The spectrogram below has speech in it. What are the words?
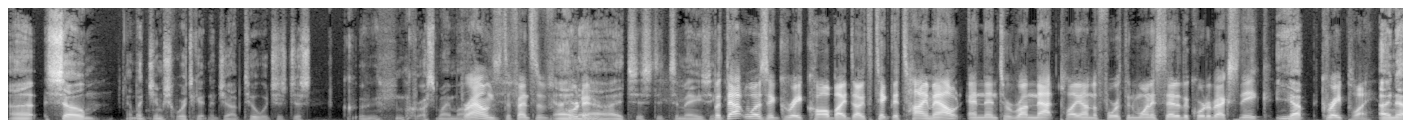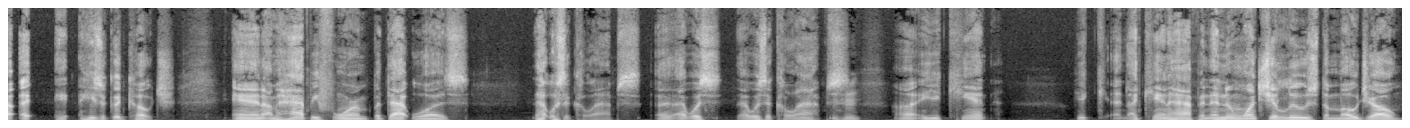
Uh, so, how about Jim Schwartz getting a job too, which is just crossed my mind. Browns defensive coordinator. know, it's just it's amazing. But that was a great call by Doug to take the timeout and then to run that play on the fourth and one instead of the quarterback sneak. yep, Great play. I know he's a good coach, and I'm happy for him. But that was that was a collapse. Uh, that was that was a collapse. Mm-hmm. Uh, you can't. You can't, that can't happen. And then once you lose the mojo,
